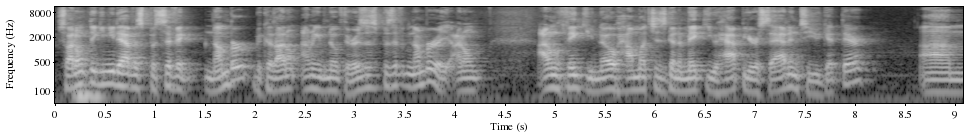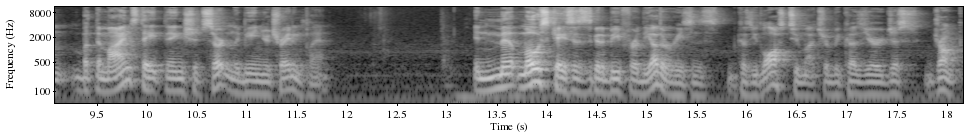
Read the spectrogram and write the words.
So I don't think you need to have a specific number because I don't I don't even know if there is a specific number. I don't I don't think you know how much is going to make you happy or sad until you get there. Um, but the mind state thing should certainly be in your trading plan. In most cases, it's going to be for the other reasons because you lost too much or because you're just drunk.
